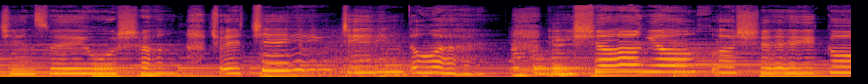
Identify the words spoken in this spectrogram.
间虽无声，却静静的问：你想要和谁共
